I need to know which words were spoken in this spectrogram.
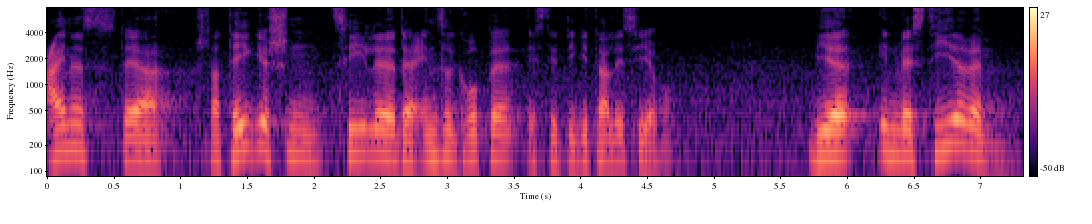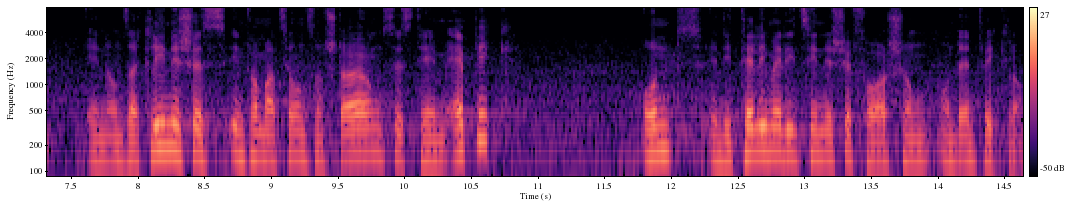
Eines der strategischen Ziele der Inselgruppe ist die Digitalisierung. Wir investieren in unser klinisches Informations- und Steuerungssystem EPIC und in die telemedizinische Forschung und Entwicklung.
